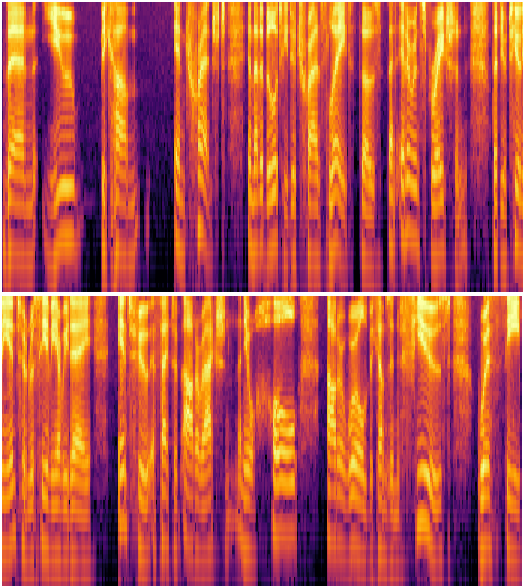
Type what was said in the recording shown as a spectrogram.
then you become entrenched in that ability to translate those that inner inspiration that you're tuning into and receiving every day into effective outer action. And your whole outer world becomes infused with the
